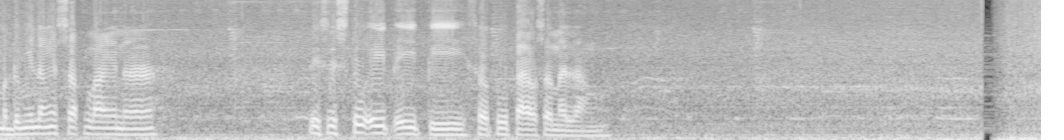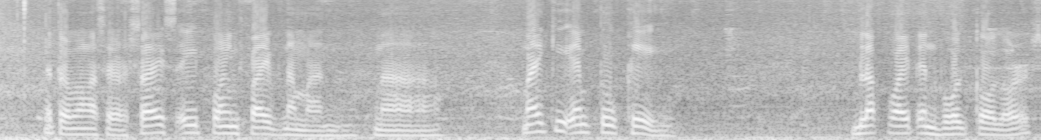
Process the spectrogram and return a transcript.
Madumi lang yung shock liner. This is 2880, so 2,000 na lang. Ito mga sir, size 8.5 naman na Nike M2K black, white, and gold colors.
